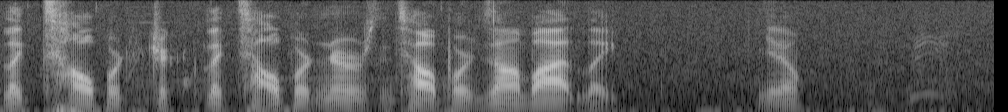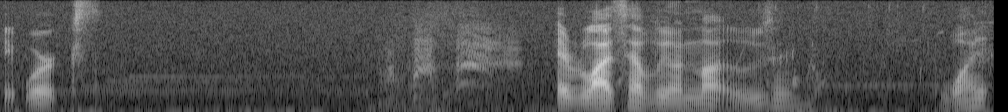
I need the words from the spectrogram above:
like teleport trick, like teleport nerves and teleport zombot, like you know, it works. It relies heavily on not losing. What?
